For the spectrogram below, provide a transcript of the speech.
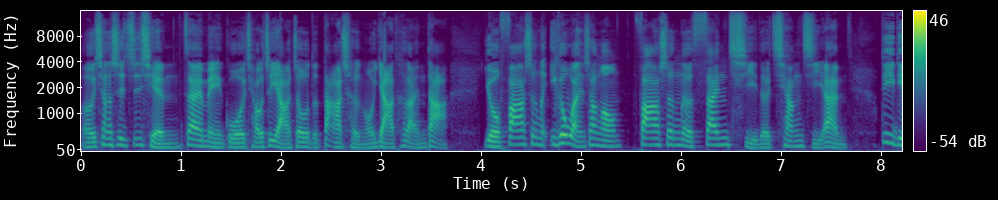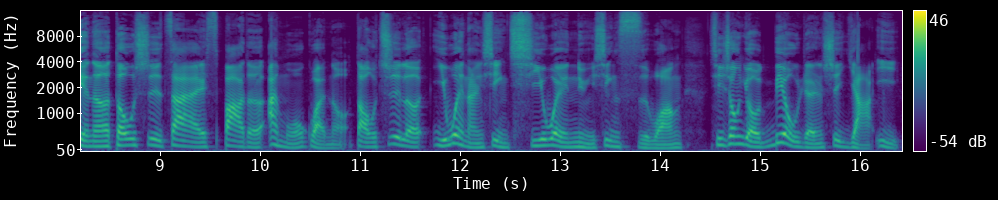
呃，像是之前在美国乔治亚州的大城哦，亚特兰大有发生了一个晚上哦，发生了三起的枪击案。地点呢都是在 SPA 的按摩馆哦，导致了一位男性、七位女性死亡，其中有六人是亚裔，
